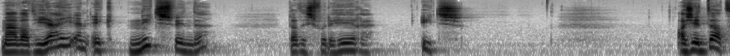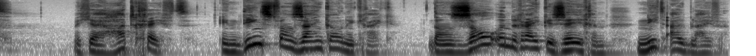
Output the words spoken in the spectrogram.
Maar wat jij en ik niets vinden, dat is voor de Heer iets. Als je dat met je hart geeft in dienst van zijn koninkrijk, dan zal een rijke zegen niet uitblijven.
